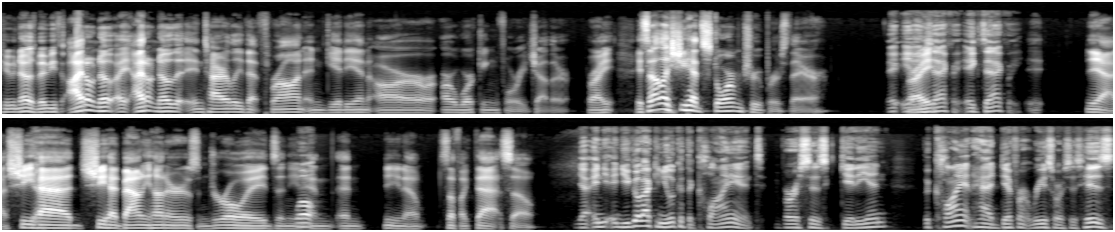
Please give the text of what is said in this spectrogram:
who knows? Maybe I don't know. I, I don't know that entirely that Thrawn and Gideon are are working for each other, right? It's not like mm-hmm. she had stormtroopers there, right? Exactly, exactly. It, yeah, she yeah. had she had bounty hunters and droids and well, and and you know stuff like that. So yeah, and and you go back and you look at the client versus Gideon. The client had different resources. His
